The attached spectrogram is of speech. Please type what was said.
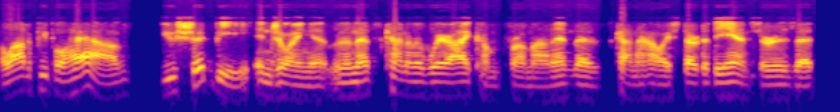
a lot of people have, you should be enjoying it, and that's kind of where I come from on it. That's kind of how I started the answer: is that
